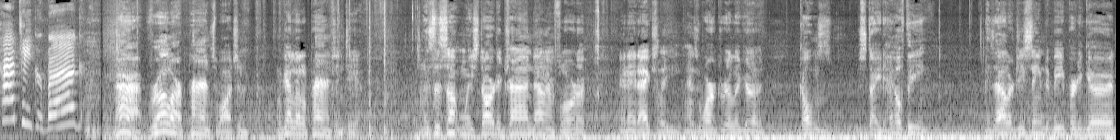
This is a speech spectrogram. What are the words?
Hi, Tinkerbug. All right, for all our parents watching, we got a little parenting tip. This is something we started trying down in Florida, and it actually has worked really good. Colton's stayed healthy. His allergies seem to be pretty good,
